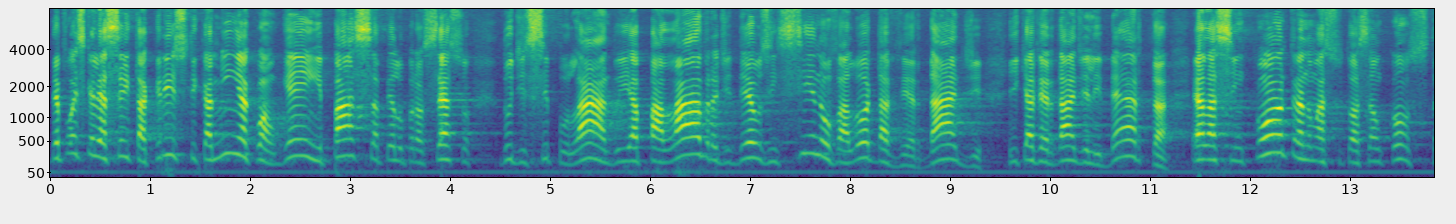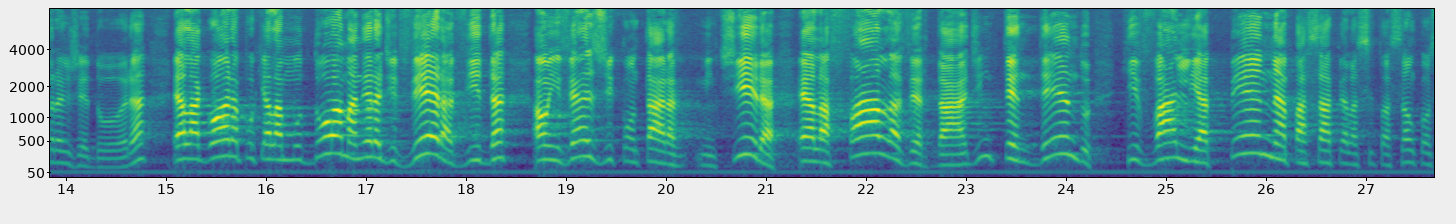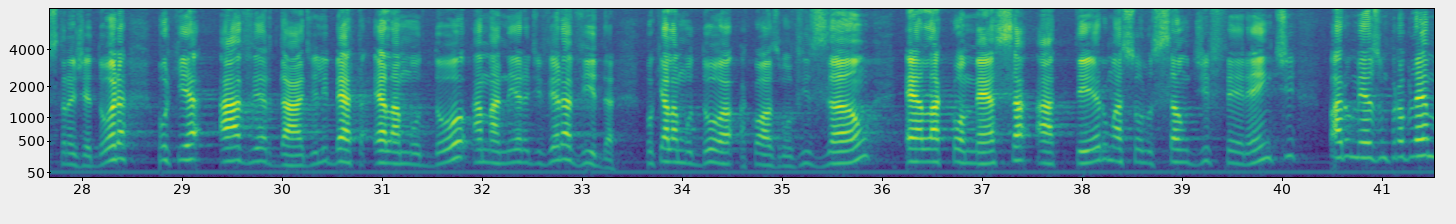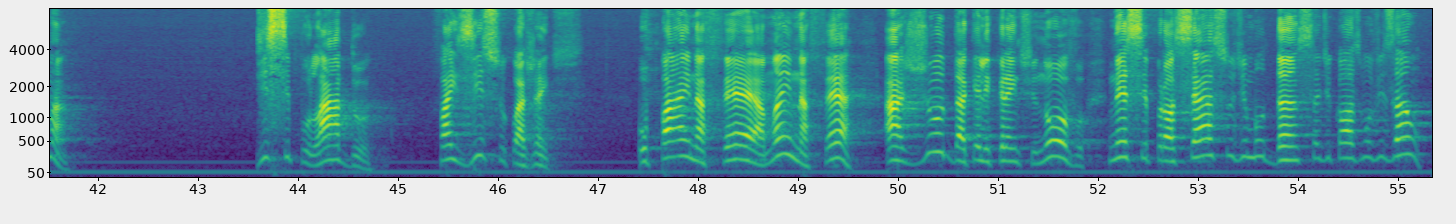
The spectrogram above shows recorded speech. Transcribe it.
depois que ele aceita Cristo e caminha com alguém e passa pelo processo do discipulado e a palavra de Deus ensina o valor da verdade e que a verdade liberta, ela se encontra numa situação constrangedora. Ela agora, porque ela mudou a maneira de ver a vida, ao invés de contar a mentira, ela fala a verdade, entendendo que vale a pena passar pela situação constrangedora, porque a verdade liberta. Ela mudou a maneira de ver a vida porque ela mudou a cosmovisão, ela começa a ter uma solução diferente para o mesmo problema. Discipulado faz isso com a gente. O pai na fé, a mãe na fé, ajuda aquele crente novo nesse processo de mudança de cosmovisão.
